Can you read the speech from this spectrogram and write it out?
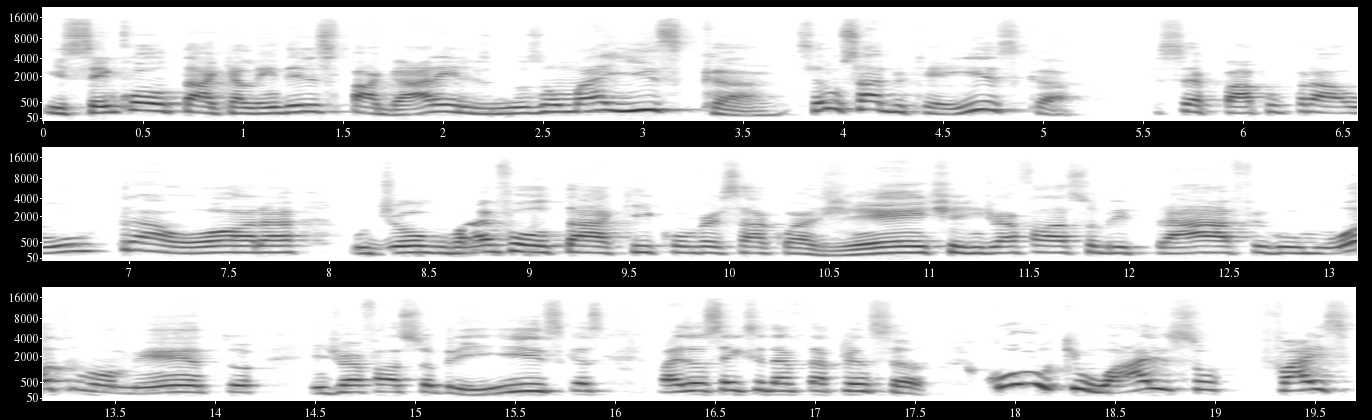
E sem contar que além deles pagarem, eles usam uma isca. Você não sabe o que é isca? Isso é papo para outra hora. O Diogo vai voltar aqui conversar com a gente. A gente vai falar sobre tráfego em um outro momento. A gente vai falar sobre iscas. Mas eu sei que você deve estar pensando: como que o Alisson faz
